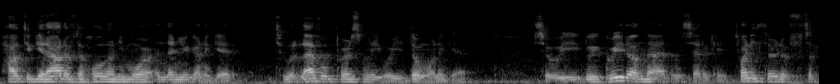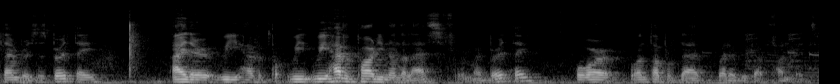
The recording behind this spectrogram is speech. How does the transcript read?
how to get out of the hole anymore, and then you're gonna get to a level personally where you don't want to get. So we, we agreed on that, and we said, okay, 23rd of September is his birthday either we have a we, we have a party nonetheless for my birthday, or on top of that, whether we got fun with.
